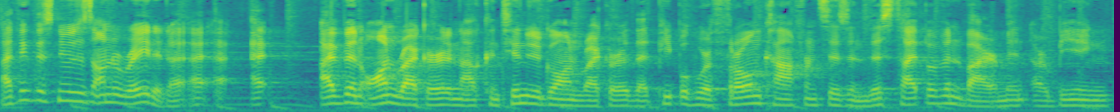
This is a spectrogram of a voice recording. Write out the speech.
I think this news is underrated. I, I, I, have been on record, and I'll continue to go on record, that people who are throwing conferences in this type of environment are being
